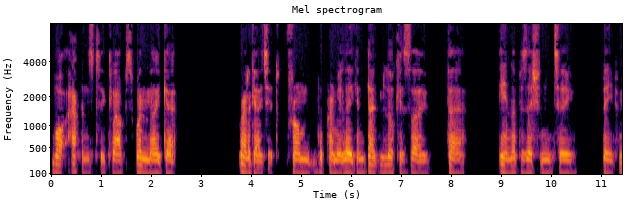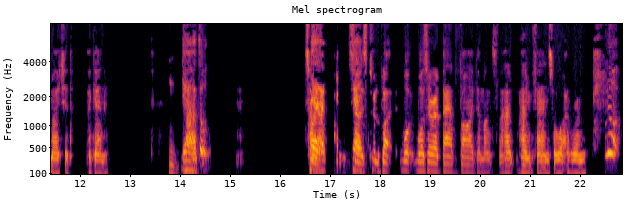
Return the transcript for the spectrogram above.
what happens to clubs when they get relegated from the Premier League and don't look as though they're in a position to be promoted again. Yeah, I Um, thought. Sorry, Yeah, I- so yeah. it's kind of like, what was there a bad vibe amongst the home, home fans or whatever? And Not,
